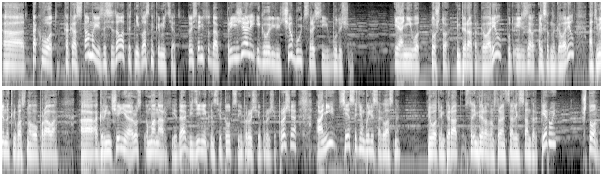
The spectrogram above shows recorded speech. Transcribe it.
А, так вот, как раз там и заседал этот негласный комитет. То есть они туда приезжали и говорили, что будет с Россией в будущем. И они вот то, что император говорил, Александр говорил, отмена крепостного права, а, ограничение русской монархии, да, введение конституции и прочее, прочее, прочее, они все с этим были согласны. И вот император, императором становится Александр I. Что он?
